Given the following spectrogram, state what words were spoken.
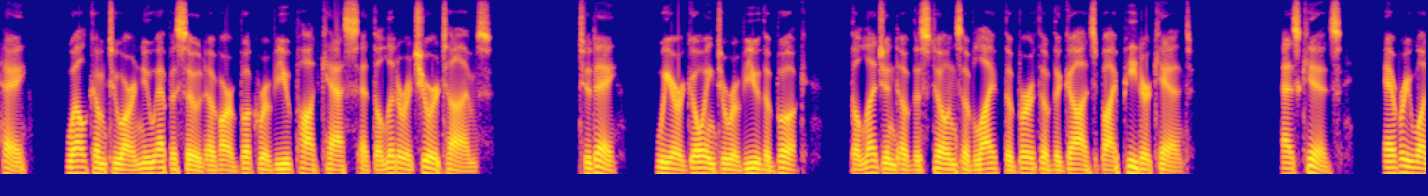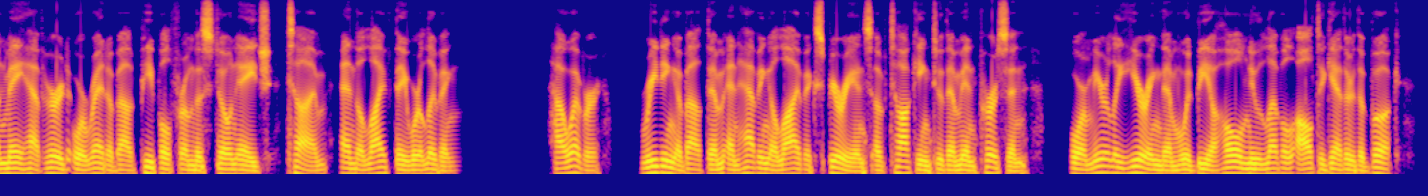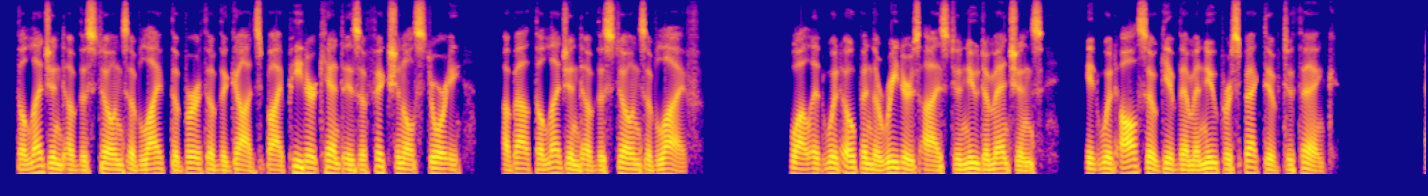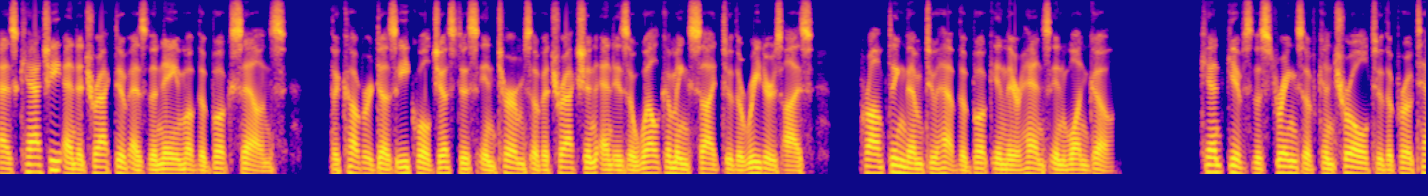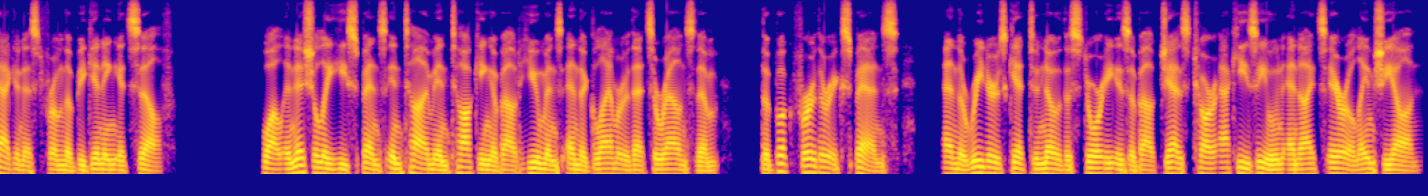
Hey, welcome to our new episode of our book review podcasts at the Literature Times. Today, we are going to review the book, The Legend of the Stones of Life The Birth of the Gods by Peter Kent. As kids, everyone may have heard or read about people from the Stone Age, time, and the life they were living. However, reading about them and having a live experience of talking to them in person, or merely hearing them would be a whole new level altogether. The book, The Legend of the Stones of Life The Birth of the Gods by Peter Kent is a fictional story, about the legend of the Stones of Life. While it would open the reader's eyes to new dimensions, it would also give them a new perspective to think. As catchy and attractive as the name of the book sounds, the cover does equal justice in terms of attraction and is a welcoming sight to the reader's eyes, prompting them to have the book in their hands in one go. Kent gives the strings of control to the protagonist from the beginning itself. While initially he spends in time in talking about humans and the glamour that surrounds them, the book further expands, and the readers get to know the story is about Jaztar Akiziun and Itzeralamshian.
